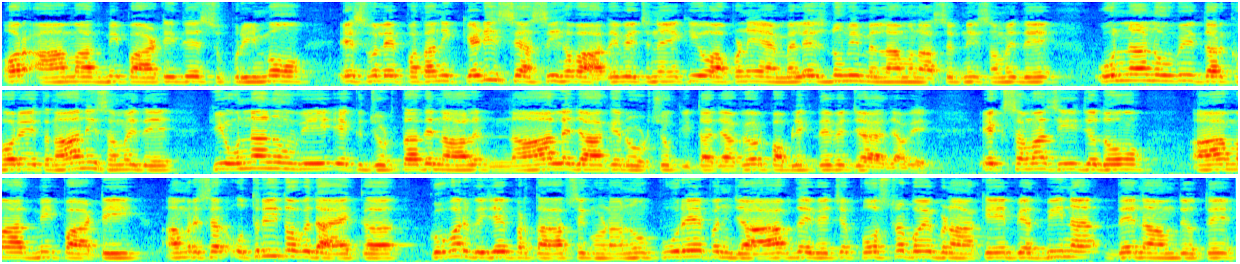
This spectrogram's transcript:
ਔਰ ਆਮ ਆਦਮੀ ਪਾਰਟੀ ਦੇ ਸੁਪਰੀਮੋ ਇਸ ਵੇਲੇ ਪਤਾ ਨਹੀਂ ਕਿਹੜੀ ਸਿਆਸੀ ਹਵਾ ਦੇ ਵਿੱਚ ਨੇ ਕਿ ਉਹ ਆਪਣੇ ਐਮਐਲਏਸ ਨੂੰ ਵੀ ਮਿਲਣਾ ਮੁਨਾਸਿਬ ਨਹੀਂ ਸਮਝਦੇ, ਉਹਨਾਂ ਨੂੰ ਵੀ ਦਰਖੋਰੇ ਇਤਨਾ ਨਹੀਂ ਸਮਝਦੇ ਕਿ ਉਹਨਾਂ ਨੂੰ ਵੀ ਇੱਕ ਜੁਟਤਾ ਦੇ ਨਾਲ ਨਾਲ ਲਿਜਾ ਕੇ ਰੋਡ ਸ਼ੋਅ ਕੀਤਾ ਜਾਵੇ ਔਰ ਪਬਲਿਕ ਦੇ ਵਿੱਚ ਜਾਇਆ ਜਾਵੇ। ਇੱਕ ਸਮਾਂ ਸੀ ਜਦੋਂ ਆਮ ਆਦਮੀ ਪਾਰਟੀ ਅੰਮ੍ਰਿਤਸਰ ਉਤਰੀ ਤੋਂ ਵਿਧਾਇਕ ਕੁਵਰ ਵਿਜੇ ਪ੍ਰਤਾਪ ਸਿੰਘ ਹੁਣਾਂ ਨੂੰ ਪੂਰੇ ਪੰਜਾਬ ਦੇ ਵਿੱਚ ਪੋਸਟਰ ਬੋਏ ਬਣਾ ਕੇ ਬੇਅਦਬੀ ਨਾ- ਦੇ ਨਾਮ ਦੇ ਉੱਤੇ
